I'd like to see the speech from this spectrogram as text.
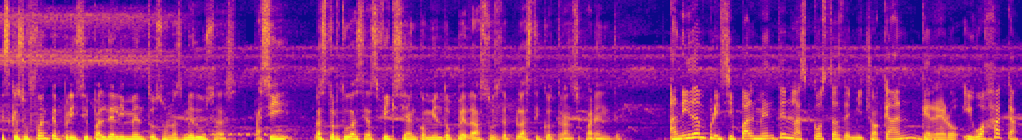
es que su fuente principal de alimentos son las medusas. Así, las tortugas se asfixian comiendo pedazos de plástico transparente. Anidan principalmente en las costas de Michoacán, Guerrero y Oaxaca.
